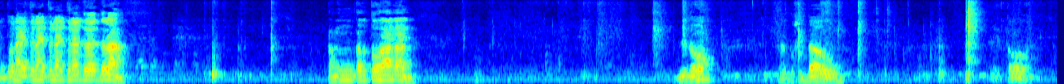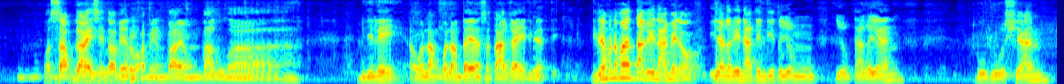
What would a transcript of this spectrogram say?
Ito na, ito na, ito na, ito na, ito na, ito na. Ang katotohanan. Yun o. Tapos daw. Ito. What's up guys? Ito meron kami ng bayong bagong ah, binili. Ah, walang walang dayan sa tagay. Tingnan, ti- tingnan mo naman ang tagay namin oh. Ilalagay natin dito yung yung tagayan. Bubuhos yan.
